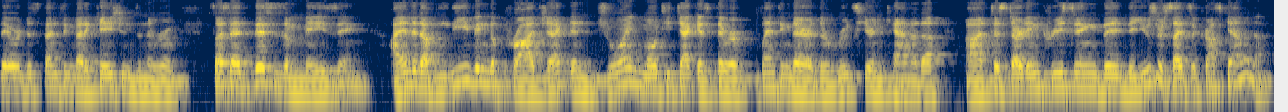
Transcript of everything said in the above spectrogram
they were dispensing medications in the room. So I said, this is amazing. I ended up leaving the project and joined Motitech as they were planting their, their roots here in Canada uh, to start increasing the, the user sites across Canada.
